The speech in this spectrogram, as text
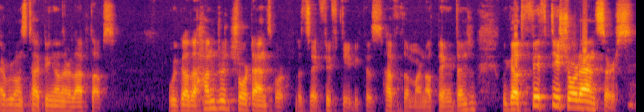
Everyone's typing on their laptops. We got 100 short answers, let's say 50 because half of them are not paying attention. We got 50 short answers.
